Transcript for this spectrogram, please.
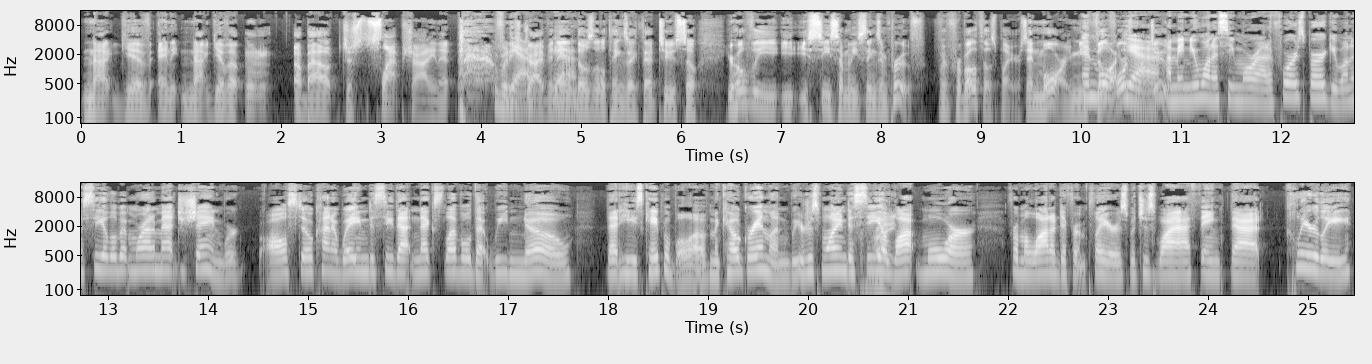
not give any not give a mm, about just slap shotting it when Yeah, he's driving yeah. in those little things like that too so you're hopefully you, you see some of these things improve for, for both those players and more i mean and Phil more, Forsberg, yeah. too. I mean, you want to see more out of Forsberg. You want to see a little bit more out of Matt Duchene. We're all still kind of waiting to see that next level that we know that he's capable of. Mikael Granlund, we're just wanting to see Right. a lot more from a lot of different players, which is why I think that clearly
